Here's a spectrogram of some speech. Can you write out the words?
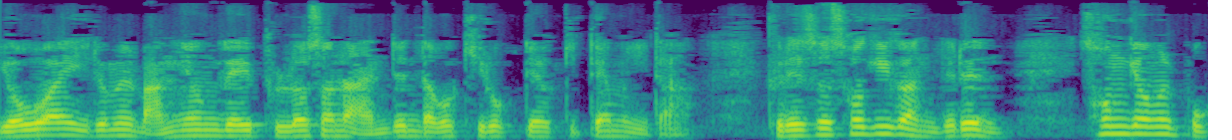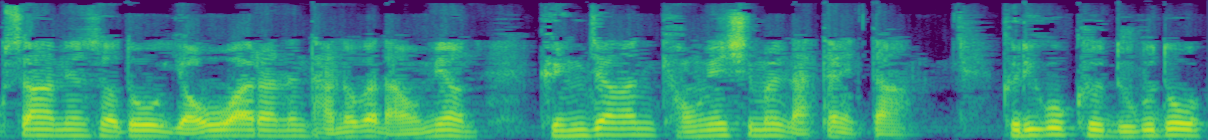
여호와의 이름을 망령되이 불러서는 안 된다고 기록되었기 때문이다. 그래서 서기관들은 성경을 복사하면서도 여호와라는 단어가 나오면 굉장한 경외심을 나타냈다. 그리고 그 누구도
